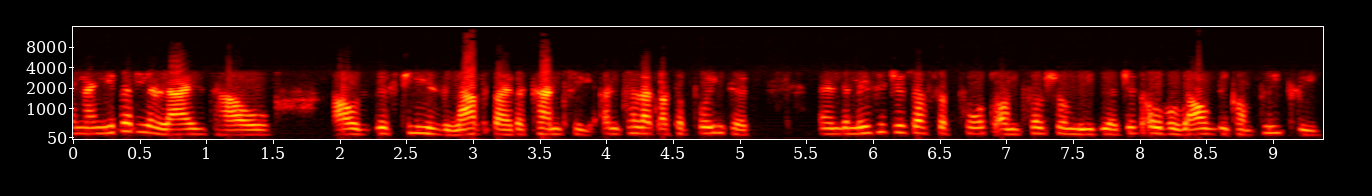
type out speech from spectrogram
and I never realized how how this team is loved by the country until I got appointed. And the messages of support on social media just overwhelmed me completely.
